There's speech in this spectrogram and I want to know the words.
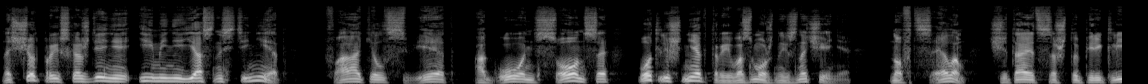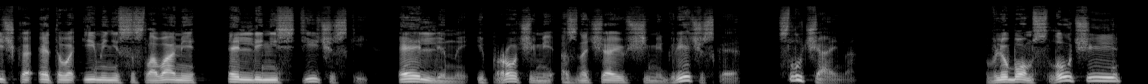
Насчет происхождения имени ясности нет. Факел, свет, огонь, солнце — вот лишь некоторые возможные значения. Но в целом считается, что перекличка этого имени со словами «эллинистический», «эллины» и прочими, означающими греческое, случайно. В любом случае,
